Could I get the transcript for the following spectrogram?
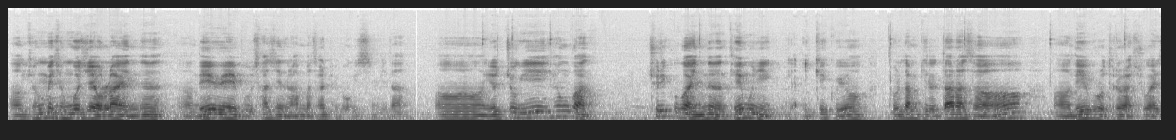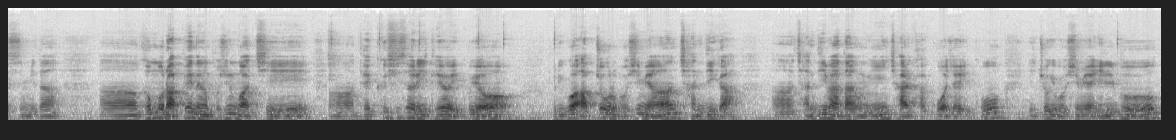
어, 경매 정보지에 올라 있는 어, 내외부 사진을 한번 살펴보겠습니다. 어, 이쪽이 현관 출입구가 있는 대문이 있겠고요. 돌담길을 따라서 어, 내부로 들어갈 수가 있습니다. 어, 건물 앞에는 보시는 것 같이 어, 데크 시설이 되어 있고요. 그리고 앞쪽으로 보시면 잔디가 어, 잔디 마당이 잘 가꾸어져 있고 이쪽에 보시면 일부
